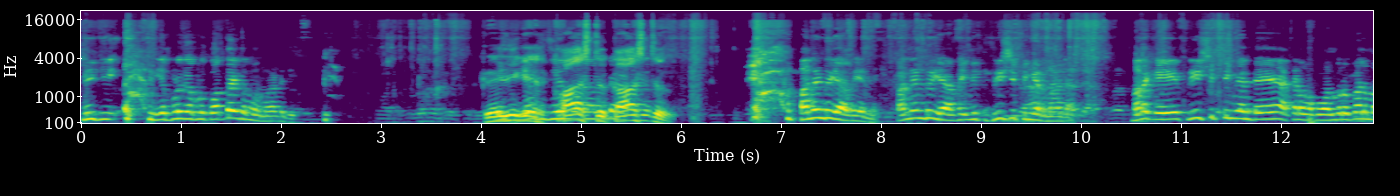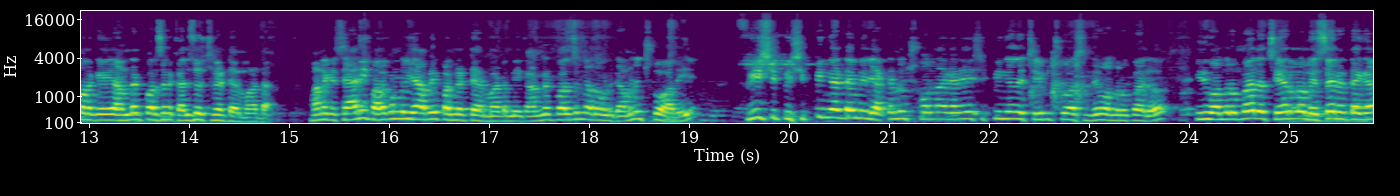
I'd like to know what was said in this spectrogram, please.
మీకు ఎప్పటికప్పుడు కొత్త ఐటమ్ అన్నమాట ఇది. క్రేజీ కాస్ట్ కాస్ట్ పన్నెండు యాభై అండి. పన్నెండు యాభై విత్ ఫ్రీ షిప్పింగ్ అన్నమాట. మనకి ఫ్రీ షిప్పింగ్ అంటే అక్కడ ఒక వంద రూపాయలు మనకి హండ్రెడ్ పర్సెంట్ కలిసి వచ్చినట్టే అనమాట మనకి శారీ పదకొండు యాభై పన్నెట్టే అనమాట మీకు హండ్రెడ్ పర్సెంట్ అది ఒకటి గమనించుకోవాలి. ఫ్రీ షిప్పింగ్ షిప్పింగ్ అంటే మీరు ఎక్కడి నుంచి కొన్నా కానీ షిప్పింగ్ అనేది చేయించుకోవాల్సిందే వంద రూపాయలు. ఇది వంద రూపాయలు చీరలో లెస్ అయినట్టేగా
